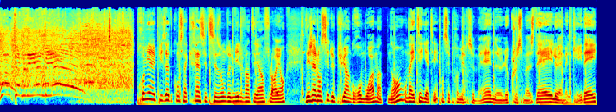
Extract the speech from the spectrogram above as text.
Welcome to the NBA Premier épisode consacré à cette saison 2021, Florian. Déjà lancé depuis un gros mois maintenant. On a été gâtés en ces premières semaines, le Christmas Day, le MLK Day.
